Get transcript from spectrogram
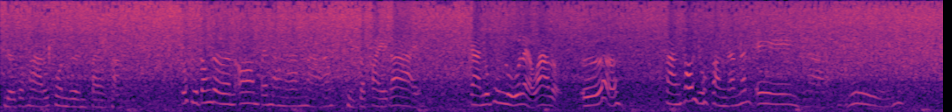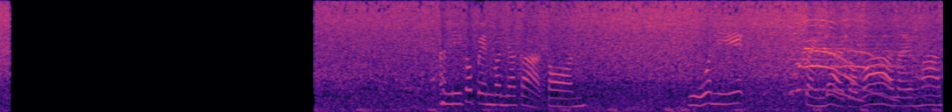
เดี๋ยวจะพาทุกคนเดินไปค่ะ ก็คือต้องเดินอ้อมไปทางนั้นนะถึงจะไปได้ การก็เพิ่งรู้แหละว่าแบบเออ ทางเข้าอยู่ฝั่งนั้นนั่นเองนะนี่อันนี้ก็เป็นบรรยากาศตอนหูวันนี้แสงแดดแต่ว่าแรงมาก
